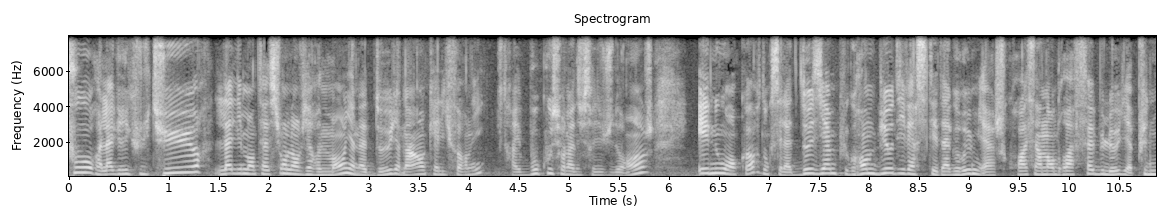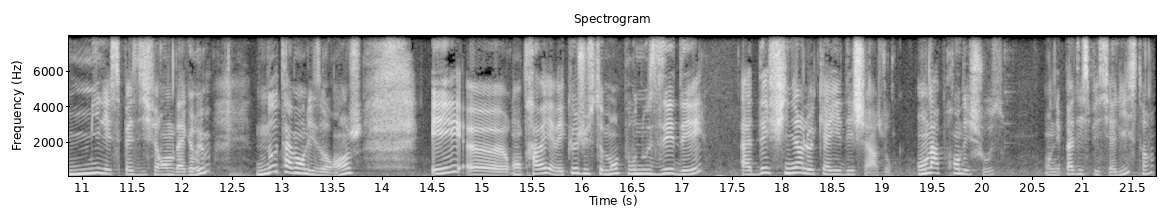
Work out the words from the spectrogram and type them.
pour l'agriculture, l'alimentation, l'environnement. Il y en a deux. Il y en a un en Californie qui travaille beaucoup sur l'industrie du jus d'orange et nous encore. Donc c'est la deuxième plus grande biodiversité d'agrumes. Il y a, je crois, c'est un endroit fabuleux. Il y a plus de 1000 espèces différentes d'agrumes, mmh. notamment les oranges. Et euh, on travaille avec eux justement pour nous aider à définir le cahier des charges. Donc on apprend des choses. On n'est pas des spécialistes, hein,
